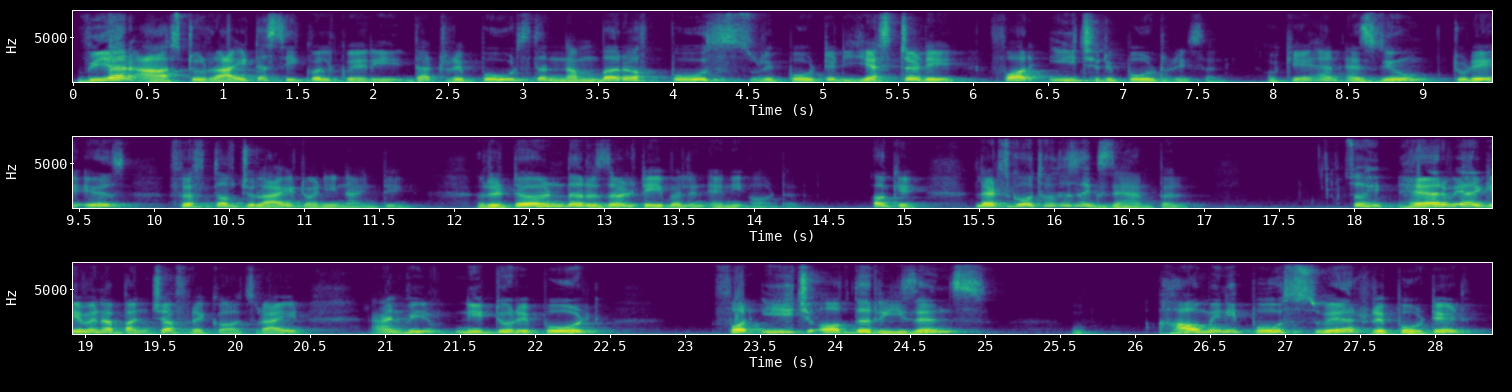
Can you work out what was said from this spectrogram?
We are asked to write a SQL query that reports the number of posts reported yesterday for each report reason. Okay. And assume today is 5th of July 2019. Return the result table in any order. Okay. Let's go through this example. So here we are given a bunch of records, right? And we need to report for each of the reasons how many posts were reported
